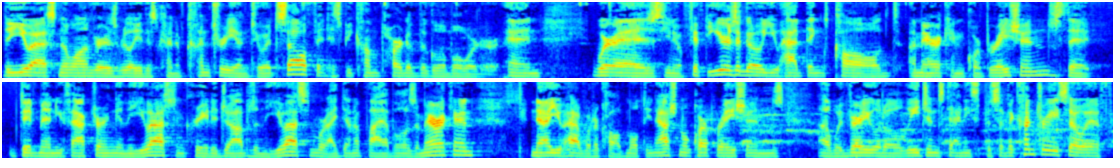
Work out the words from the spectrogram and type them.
the U.S. no longer is really this kind of country unto itself. It has become part of the global order. And whereas, you know, 50 years ago, you had things called American corporations that did manufacturing in the U.S. and created jobs in the U.S. and were identifiable as American. Now you have what are called multinational corporations uh, with very little allegiance to any specific country. So if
